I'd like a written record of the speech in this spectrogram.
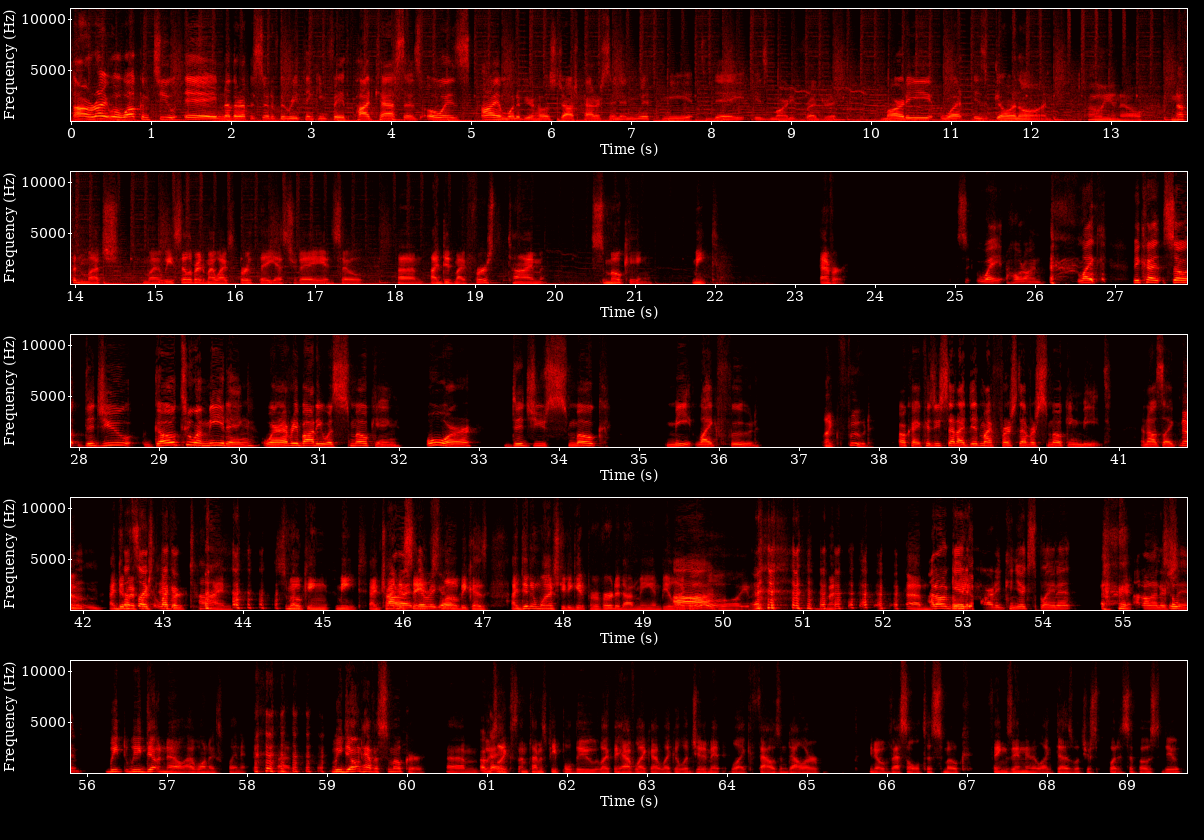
All right, well, welcome to another episode of the Rethinking Faith podcast. As always, I am one of your hosts, Josh Patterson, and with me today is Marty Frederick. Marty, what is going on? Oh, you know, nothing much. My, we celebrated my wife's birthday yesterday, and so um, I did my first time smoking meat ever. So, wait, hold on. Like, because so did you go to a meeting where everybody was smoking or did you smoke meat like food? Like food. Okay because you said i did my first ever smoking meat. And i was like no hmm, i did my first like, ever like a... time smoking meat. I tried All to right, say it slow go. because i didn't want you to get perverted on me and be like ah. oh you know? But, um, i don't get it marty. Can you explain it? I don't understand. so, we we don't know. I won't explain it. Uh, we don't have a smoker, um, okay. which like sometimes people do. Like they have like a like a legitimate like thousand dollar, you know, vessel to smoke things in, and it like does what you're what it's supposed to do.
